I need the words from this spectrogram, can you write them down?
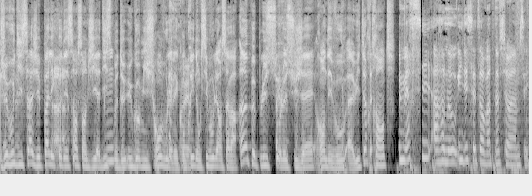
je vous dis ça, j'ai pas les connaissances en djihadisme de Hugo Micheron, vous l'avez compris. Donc si vous voulez en savoir un peu plus sur le sujet, rendez-vous à 8h30. Merci Arnaud. Il est 7h29 sur RMC.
